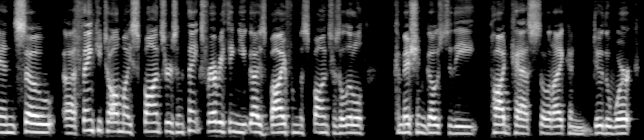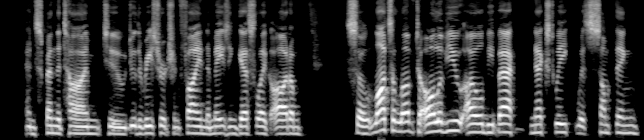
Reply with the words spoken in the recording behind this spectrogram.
And so, uh, thank you to all my sponsors, and thanks for everything you guys buy from the sponsors. A little commission goes to the podcast so that I can do the work and spend the time to do the research and find amazing guests like Autumn. So, lots of love to all of you. I will be back next week with something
